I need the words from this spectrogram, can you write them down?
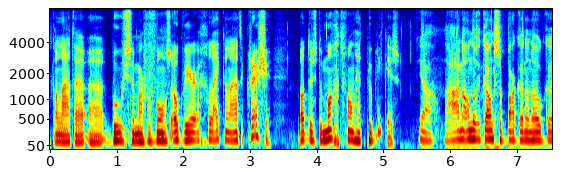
kan laten uh, boosten, maar vervolgens ook weer gelijk kan laten crashen. Wat dus de macht van het publiek is. Ja, nou, aan de andere kant, ze pakken dan ook uh,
